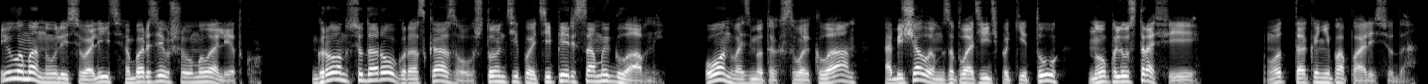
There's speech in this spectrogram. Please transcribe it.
и ломанулись валить оборзевшего малолетку. Грон всю дорогу рассказывал, что он типа теперь самый главный. Он возьмет их в свой клан, обещал им заплатить по киту, но плюс трофеи. Вот так и не попали сюда.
